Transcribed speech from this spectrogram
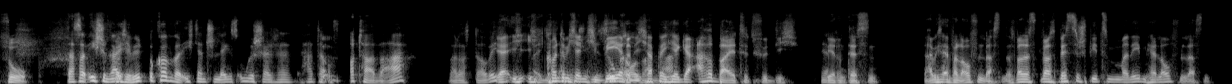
So. das habe ich schon gar nicht mitbekommen, weil ich dann schon längst umgeschaltet hatte auf Ottawa. War das, glaube ich? Ja, ich, ich konnte mich ja nicht so wehren. Ich grausam habe ja hier gearbeitet für dich Ja. währenddessen. Da habe ich es einfach laufen lassen. Das war das, war das beste Spiel zum mal nebenher laufen lassen.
